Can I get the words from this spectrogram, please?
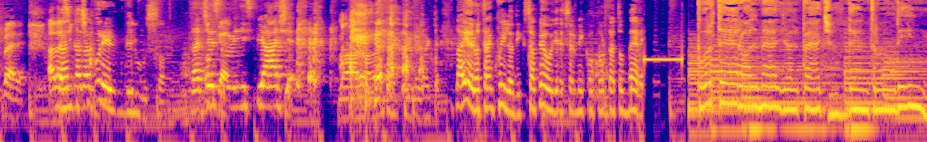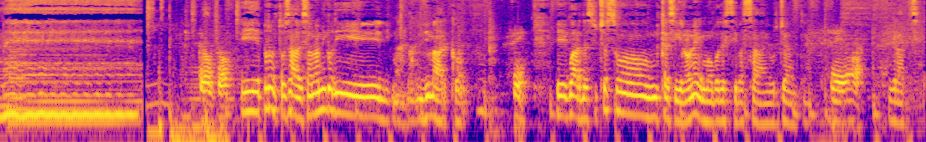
Bene. Allora, è andata pure il delusso. Francesco Ok. mi dispiace. No, no, no, tranquillo, tranquillo. No, io ero tranquillo, di- sapevo di essermi comportato bene. Porterò il meglio e il peggio dentro di me. Pronto? Eh, pronto, sai, sono amico di, di Marco. Sì. E guarda, è successo un casino, non è che me lo potresti passare, è urgente. Sì, no. Grazie.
